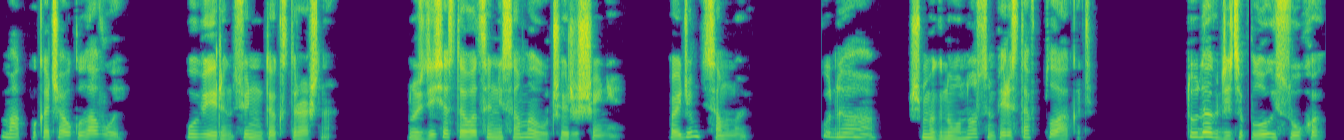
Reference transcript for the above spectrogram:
Мак покачал головой. «Уверен, все не так страшно. Но здесь оставаться не самое лучшее решение. Пойдемте со мной. Куда? Шмыгнул носом, перестав плакать. Туда, где тепло и сухо.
